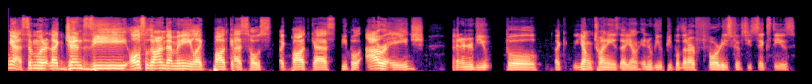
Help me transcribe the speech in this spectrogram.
yeah, similar like Gen Z. Also, there aren't that many like podcast hosts, like podcast people our age that interview people like young twenties that young interview people that are forties, fifties, sixties,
